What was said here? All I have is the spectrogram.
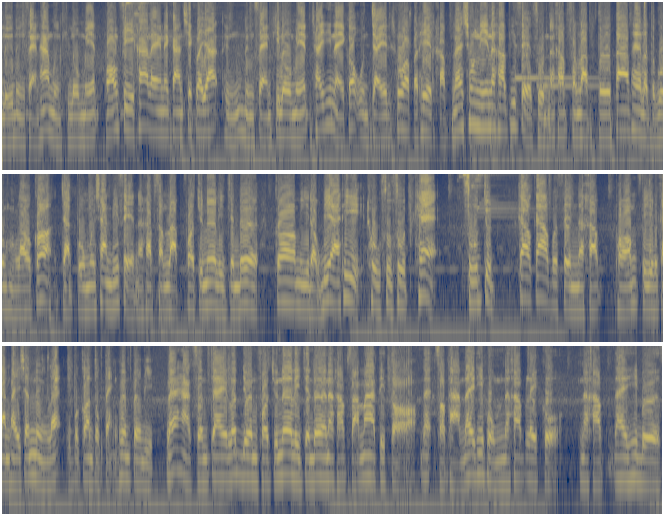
หรือ 150,000กิโลเมตรพร้อมฟรีค่าแรงในการเช็คระยะถึง 100,000กิโลเมตรใช้ที่ไหนก็อุ่นใจทั่วประเทศครับและช่วงนี้นะครับพิเศษสุดนะครับสำหรับ Toyota แพร่หลอดตระกูลของเราก็จัดโปรโมชั่นพิเศษนะครับสำหรับ Fortuner Legender ก็มีดอกเบี้ยที่ถูกสุดๆ แค่ 0.99%นะครับ พร้อมฟรีประกันภัยชั้นหนึ่งและอุปกรณ์ตกแต่งเพิ่มเติมอีก และหากสนใจรถยนต์ Fortuner Legender นะครับ สามารถติดต่อได้สอบถามได้ที่ผมนะครับเลโกนะครับ ได้ที่เบอร์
